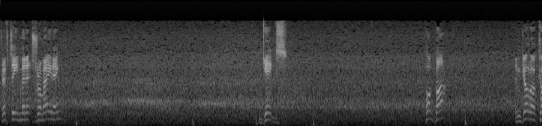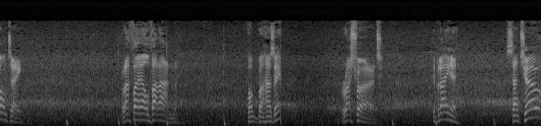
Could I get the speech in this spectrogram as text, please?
Fifteen minutes remaining. Giggs. Pogba. N'Golo Kanté. Rafael Varane. Pogba has it. Rashford. De Bruyne. Sancho.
